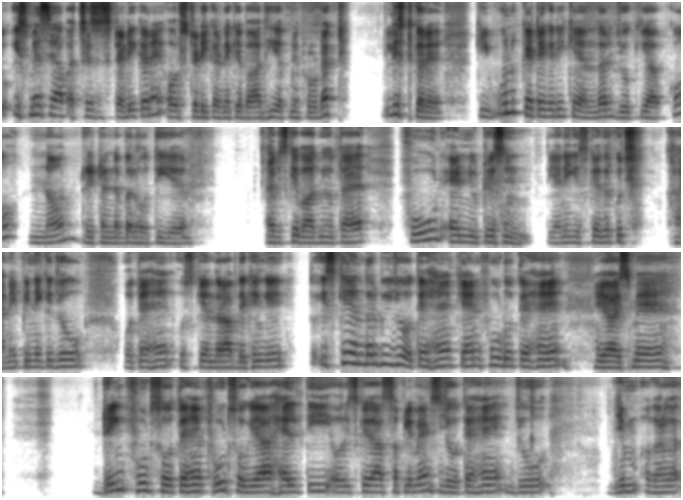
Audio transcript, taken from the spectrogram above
तो इसमें से आप अच्छे से स्टडी करें और स्टडी करने के बाद ही अपने प्रोडक्ट लिस्ट करें कि उन कैटेगरी के अंदर जो कि आपको नॉन रिटर्नेबल होती है। अब इसके बाद में होता है फ़ूड एंड न्यूट्रिशन यानी कि इसके अंदर कुछ खाने पीने के जो होते हैं, उसके अंदर आप देखेंगे तो इसके अंदर भी जो होते हैं कैन फ़ूड होते हैं, या इसमें ड्रिंक फूड्स होते हैं फ्रूट्स हो गया हेल्थी और इसके साथ सप्लीमेंट्स जो होते हैं, जो जिम अगर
